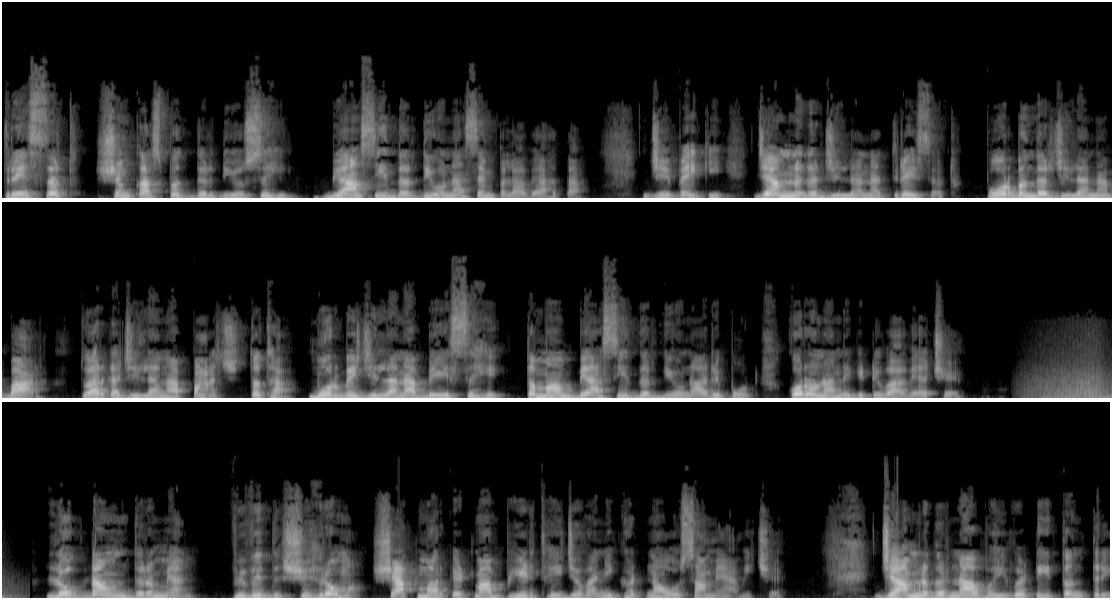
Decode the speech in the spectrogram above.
ત્રેસઠ શંકાસ્પદ દર્દીઓ સહિત બ્યાસી દર્દીઓના સેમ્પલ આવ્યા હતા. જે પૈકી જામનગર જિલ્લાના ત્રેસઠ, પોરબંદર જિલ્લાના બાર, દ્વારકા જિલ્લાના પાંચ તથા મોરબી જિલ્લાના બે સહિત તમામ બ્યાસી દર્દીઓના રિપોર્ટ કોરોના નેગેટિવ આવ્યા છે. લોકડાઉન દરમિયાન વિવિધ શહેરોમાં શાક માર્કેટમાં ભીડ થઈ જવાની ઘટનાઓ સામે આવી છે. જામનગરના વહીવટી તંત્રે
